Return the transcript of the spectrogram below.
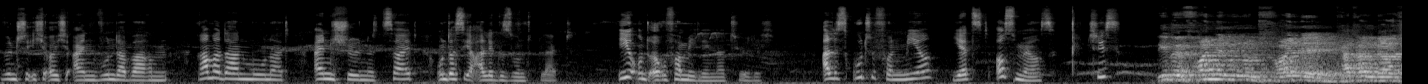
wünsche ich euch einen wunderbaren Ramadan-Monat, eine schöne Zeit und dass ihr alle gesund bleibt. Ihr und eure Familien natürlich. Alles Gute von mir, jetzt aus Mörs. Tschüss. Liebe Freundinnen und Freunde in Katernberg,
